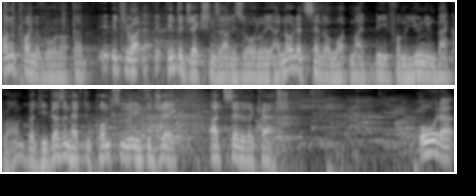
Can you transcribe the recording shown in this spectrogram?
On a point of order, uh, inter interjections are disorderly. I know that Senator Watt might be from a union background, but he doesn't have to constantly interject at Senator Cash. Order.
